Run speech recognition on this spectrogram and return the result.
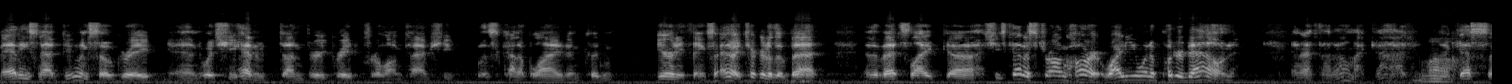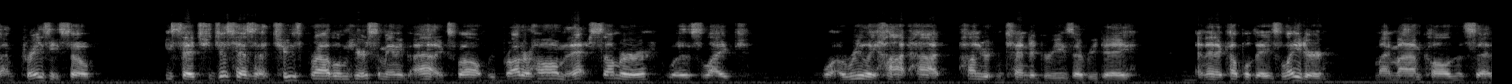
Maddie's not doing so great. And which she hadn't done very great for a long time. She was kind of blind and couldn't hear anything. So anyway, I took her to the vet. And the vet's like, uh, she's got a strong heart. Why do you want to put her down? And I thought, oh my God, Wow. I guess I'm crazy. So he said, she just has a tooth problem. Here's some antibiotics. Well, we brought her home, and that summer was like well, a really hot, hot 110 degrees every day. And then a couple days later, my mom called and said,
